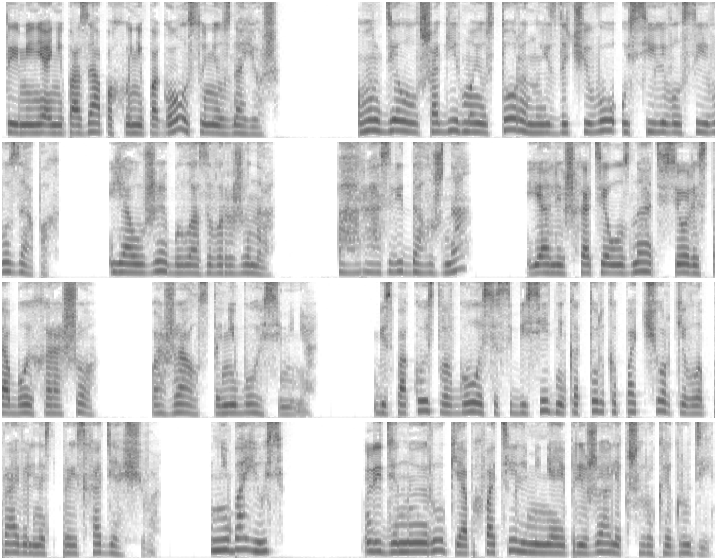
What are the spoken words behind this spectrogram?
«Ты меня ни по запаху, ни по голосу не узнаешь. Он делал шаги в мою сторону, из-за чего усиливался его запах. Я уже была заворожена. «А разве должна?» «Я лишь хотел узнать, все ли с тобой хорошо. Пожалуйста, не бойся меня». Беспокойство в голосе собеседника только подчеркивало правильность происходящего. «Не боюсь». Ледяные руки обхватили меня и прижали к широкой груди.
